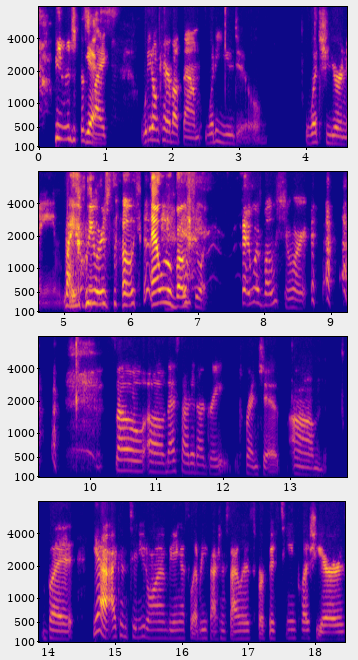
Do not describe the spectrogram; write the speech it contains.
we were just yes. like, we don't care about them. What do you do? What's your name? Like we were so and we were both short. we were both short. so um, that started our great friendship. Um, but yeah, I continued on being a celebrity fashion stylist for 15 plus years.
